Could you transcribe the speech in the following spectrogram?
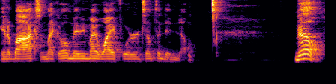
in a box. I'm like, oh, maybe my wife ordered something. Didn't know. No,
